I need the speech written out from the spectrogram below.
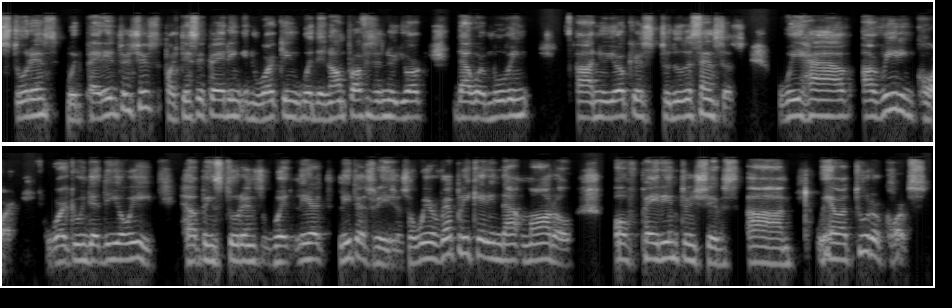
Students with paid internships participating in working with the nonprofits in New York that were moving uh, New Yorkers to do the census. We have a reading corps working with the DOE, helping students with literacy. So we're replicating that model of paid internships. Um, we have a tutor corps,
